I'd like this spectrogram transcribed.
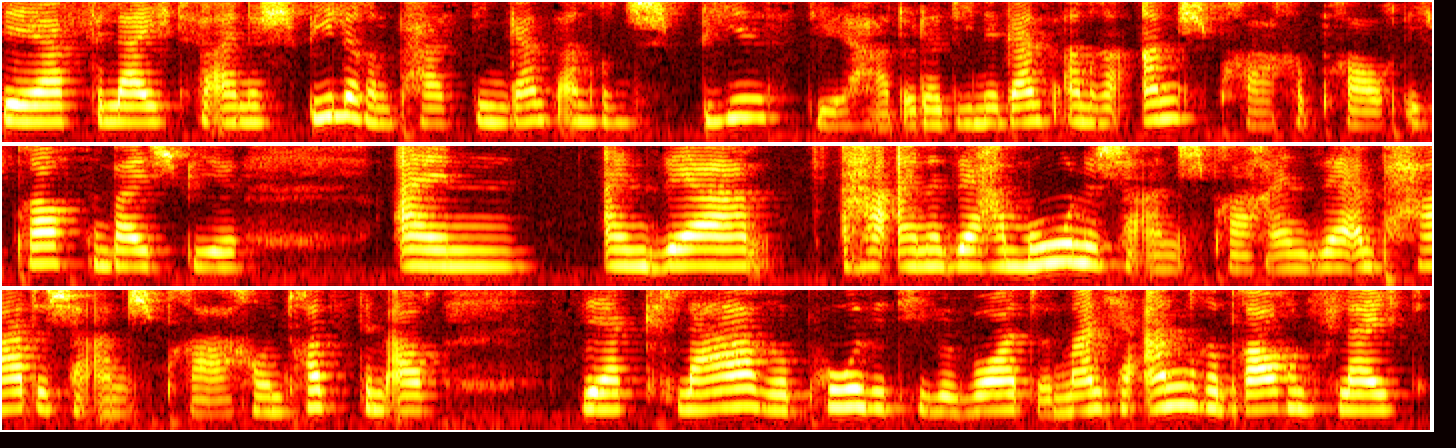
der vielleicht für eine Spielerin passt, die einen ganz anderen Spielstil hat oder die eine ganz andere Ansprache braucht. Ich brauche zum Beispiel ein, ein sehr, eine sehr harmonische Ansprache, eine sehr empathische Ansprache und trotzdem auch sehr klare, positive Worte. Und manche andere brauchen vielleicht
